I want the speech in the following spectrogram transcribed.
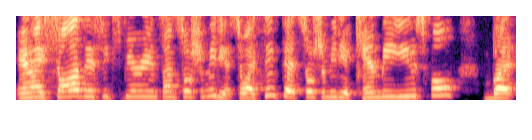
And I saw this experience on social media. So I think that social media can be useful, but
